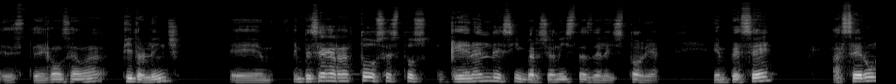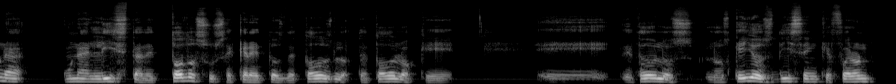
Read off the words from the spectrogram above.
este, ¿cómo se llama? Peter Lynch. Eh, empecé a agarrar todos estos grandes inversionistas de la historia. Empecé a hacer una una lista de todos sus secretos, de, todos de todo lo que, eh, de todos los, los que ellos dicen que fueron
